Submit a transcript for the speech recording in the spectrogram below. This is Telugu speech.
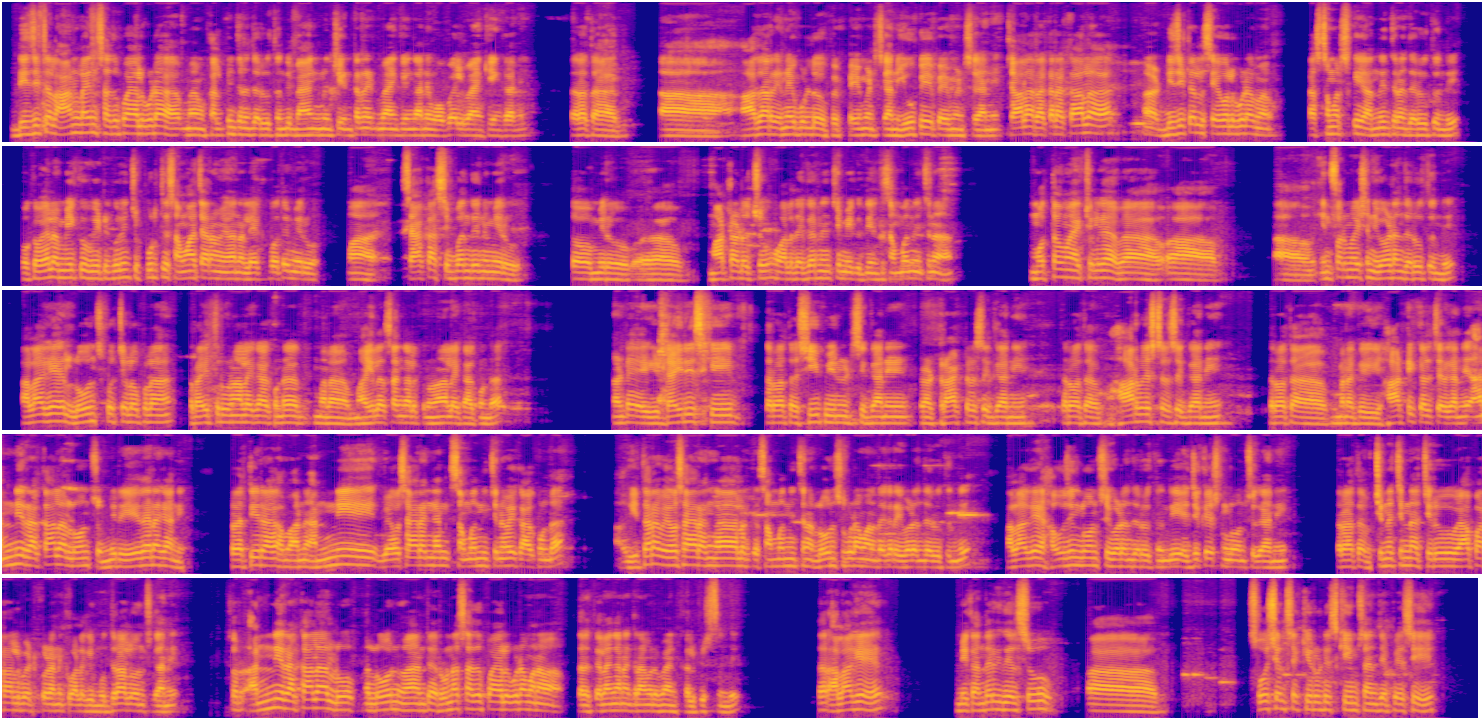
డిజిటల్ ఆన్లైన్ సదుపాయాలు కూడా మేము కల్పించడం జరుగుతుంది. బ్యాంక్ నుంచి ఇంటర్నెట్ బ్యాంకింగ్ కానీ మొబైల్ బ్యాంకింగ్ కానీ తర్వాత ఆధార్ ఎనేబుల్డ్ పేమెంట్స్ కానీ యూపీఐ పేమెంట్స్ కానీ చాలా రకరకాల డిజిటల్ సేవలు కూడా కస్టమర్స్కి అందించడం జరుగుతుంది. ఒకవేళ మీకు వీటి గురించి పూర్తి సమాచారం ఏమైనా లేకపోతే మీరు మా శాఖ సిబ్బందిని మీరు సో మీరు మాట్లాడవచ్చు వాళ్ళ దగ్గర నుంచి మీకు దీనికి సంబంధించిన మొత్తం యాక్చువల్గా ఇన్ఫర్మేషన్ ఇవ్వడం జరుగుతుంది. అలాగే లోన్స్కి వచ్చే లోపల రైతు రుణాలే కాకుండా మన మహిళా సంఘాలకు రుణాలే కాకుండా అంటే ఈ డైరీస్కి తర్వాత షీప్ యూనిట్స్కి కానీ ట్రాక్టర్స్కి కానీ తర్వాత హార్వెస్టర్స్కి కానీ తర్వాత మనకి హార్టికల్చర్ కానీ అన్ని రకాల లోన్స్ మీరు ఏదైనా కానీ ప్రతి ర- అన్ని వ్యవసాయ రంగానికి సంబంధించినవే కాకుండా ఇతర వ్యవసాయ రంగాలకు సంబంధించిన లోన్స్ కూడా మన దగ్గర ఇవ్వడం జరుగుతుంది. అలాగే హౌసింగ్ లోన్స్ ఇవ్వడం జరుగుతుంది ఎడ్యుకేషన్ లోన్స్ కానీ తర్వాత చిన్న చిన్న చిరు వ్యాపారాలు పెట్టుకోవడానికి వాళ్ళకి ముద్రా లోన్స్ కానీ సో అన్ని రకాల లో లోన్ అంటే రుణ సదుపాయాలు కూడా మన తెలంగాణ గ్రామీణ బ్యాంక్ కల్పిస్తుంది. సార్ అలాగే మీకు అందరికీ తెలుసు సోషల్ సెక్యూరిటీ స్కీమ్స్ అని చెప్పేసి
